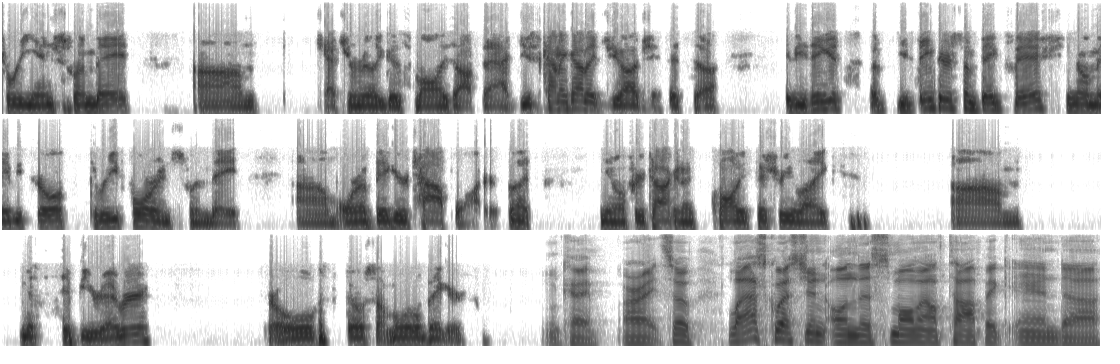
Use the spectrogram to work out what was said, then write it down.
three inch swim bait. Um, catching really good smallies off that. You just kind of got to judge if it's a, if you think it's, if you think there's some big fish, you know, maybe throw a three, four inch swim bait, um, or a bigger top water. But, you know, if you're talking a quality fishery like, um, Mississippi River, throw, throw something a little bigger. Okay. All right. So last question on this smallmouth topic and, uh,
